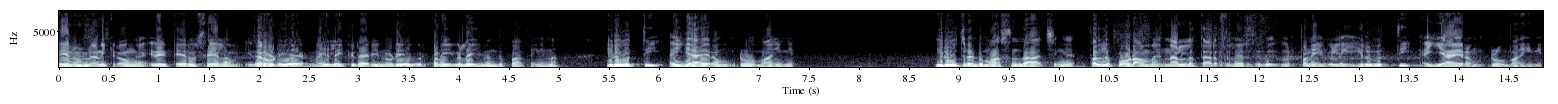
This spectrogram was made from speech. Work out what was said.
வேணும்னு நினைக்கிறவங்க இதை தேர்வு செய்யலாம். இதனுடைய மயிலை கிடாரியினுடைய விற்பனை விலை வந்து பார்த்தீங்கன்னா இருபத்தி ஐயாயிரம் ரூபாய்ங்க. இருபத்தி ரெண்டு மாதம்தான் ஆச்சுங்க. பல்லு போடாமல் நல்ல தரத்தில் இருக்குது. விற்பனை விலை இருபத்தி ஐயாயிரம் ரூபாய்ங்க.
